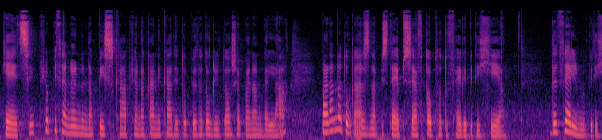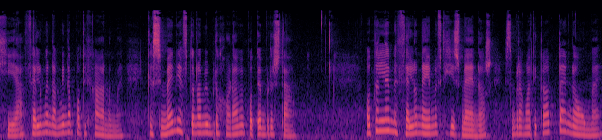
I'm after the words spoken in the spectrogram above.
Και έτσι, πιο πιθανό είναι να πείσει κάποιον να κάνει κάτι το οποίο θα τον γλιτώσει από έναν μπελά, παρά να τον κάνεις να πιστέψεις σε αυτό που θα του φέρει επιτυχία. Δεν θέλουμε επιτυχία, θέλουμε να μην αποτυχάνουμε. Και σημαίνει αυτό να μην προχωράμε ποτέ μπροστά. Όταν λέμε θέλω να είμαι ευτυχισμένος, στην πραγματικότητα εννοούμε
